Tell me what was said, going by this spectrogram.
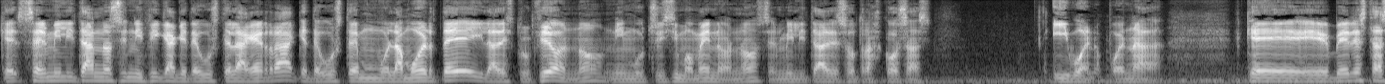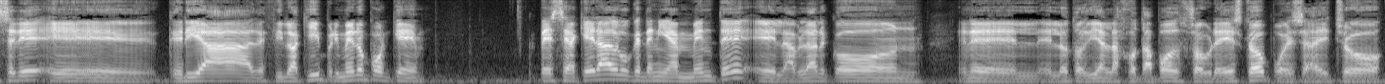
que ser militar no significa que te guste la guerra, que te guste la muerte y la destrucción, ¿no? Ni muchísimo menos, ¿no? Ser militar es otras cosas. Y bueno, pues nada. Que ver esta serie eh, quería decirlo aquí, primero porque pese a que era algo que tenía en mente, el hablar con en el, otro día en la JPod sobre esto, pues ha hecho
